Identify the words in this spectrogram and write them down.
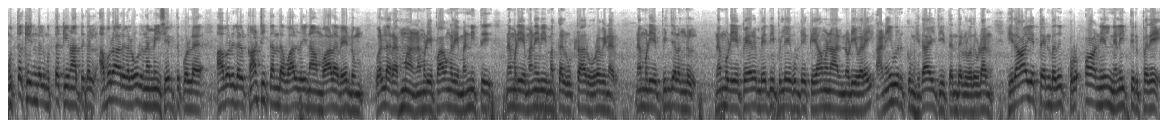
முத்தக்கீன்கள் முத்தகீனாத்துகள் அபராறுகளோடு நம்மை சேர்த்து கொள்ள அவர்கள் காட்டி தந்த வாழ்வை நாம் வாழ வேண்டும். வல்ல ரஹ்மான் நம்முடைய பாவங்களை மன்னித்து நம்முடைய மனைவி மக்கள் உற்றார் உறவினர் நம்முடைய பிஞ்சலங்கள் நம்முடைய பேரம்பேத்தி பிள்ளை குட்டி கியாமனாலினுடைய வரை அனைவருக்கும் ஹிதாயத்தை தந்தருள்வதுடன் ஹிதாயத் என்பது குர்ஆனில் நிலைத்திருப்பதே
